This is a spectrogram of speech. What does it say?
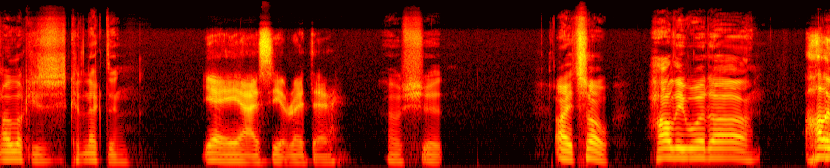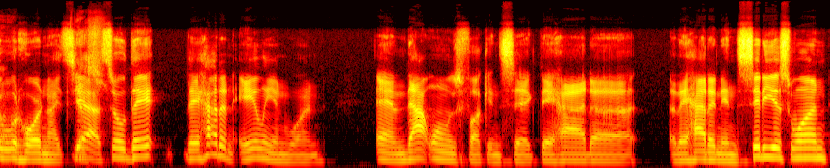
Oh look, he's connecting. yeah yeah, yeah, I see it right there. Oh shit. All right, so Hollywood. Uh, Hollywood Horror Nights. Yeah, yes. so they they had an alien one, and that one was fucking sick. They had uh they had an Insidious one.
